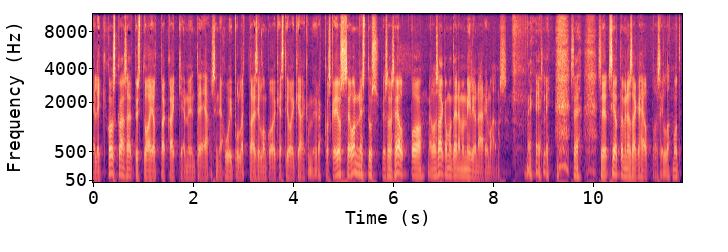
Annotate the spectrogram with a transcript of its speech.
Eli koskaan sä et pysty ajottaa kaikkia myyntejä sinne huipulle tai silloin, kun oikeasti oikea aika myydä. Koska jos se onnistus, jos se olisi helppoa, meillä olisi aika monta enemmän miljonääri maailmassa. Eli se, se sijoittaminen on aika helppoa silloin. Mutta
